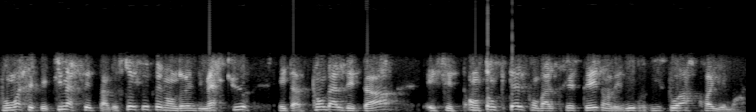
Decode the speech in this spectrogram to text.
pour moi, c'était inacceptable. Ce qui a été fait dans le domaine du mercure est un scandale d'État et c'est en tant que tel qu'on va le traiter dans les livres d'histoire, croyez-moi.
